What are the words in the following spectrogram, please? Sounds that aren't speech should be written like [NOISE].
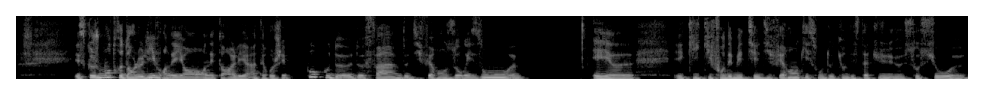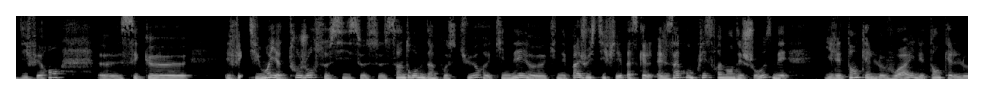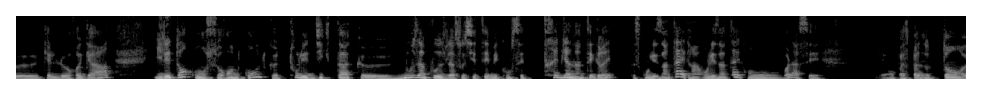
Et ce que je montre dans le livre, en ayant, en étant allé interroger beaucoup de, femmes de différents horizons, et, qui, font des métiers différents, qui, sont qui ont des statuts sociaux différents, c'est que effectivement, il y a toujours ce, syndrome d'imposture qui n'est qui n'est pas justifié parce qu'elles accomplissent vraiment des choses, mais il est temps qu'elles le voient, il est temps qu'elles le, regardent. Il est temps qu'on se rende compte que tous les dictats que nous impose la société, mais qu'on sait très bien intégrer, parce qu'on les intègre, hein, on les intègre, on, voilà, on passe pas notre temps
